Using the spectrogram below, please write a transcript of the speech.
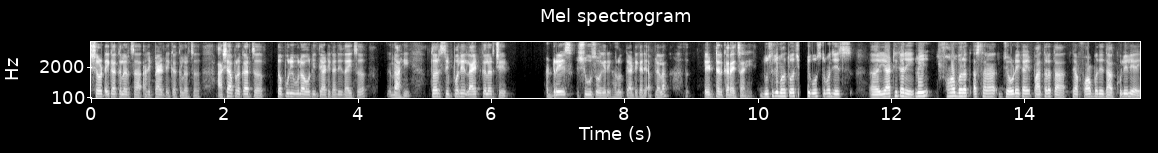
शर्ट एका कलरचा आणि पॅन्ट एका कलरचं. अशा प्रकारचं टपुरी मुलावरून त्या ठिकाणी जायचं नाही. तर सिम्पली लाइट कलरचे ड्रेस शूज वगैरे घालून त्या ठिकाणी आपल्याला एंटर करायचं आहे. दुसरी महत्वाची गोष्ट म्हणजेच या ठिकाणी मी फॉर्म भरत असताना जेवढे काही पात्रता त्या फॉर्ममध्ये दाखवलेली आहे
